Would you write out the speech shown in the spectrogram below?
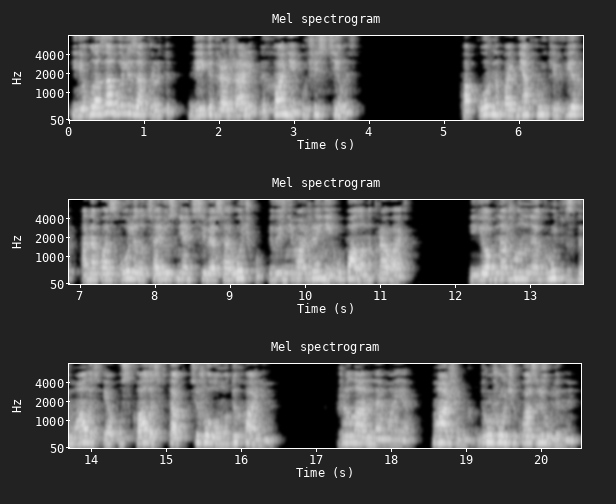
Ее глаза были закрыты, веки дрожали, дыхание участилось. Покорно подняв руки вверх, она позволила царю снять с себя сорочку и в изнеможении упала на кровать. Ее обнаженная грудь вздымалась и опускалась в такт тяжелому дыханию. «Желанная моя, Машенька, дружочек возлюбленный»,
